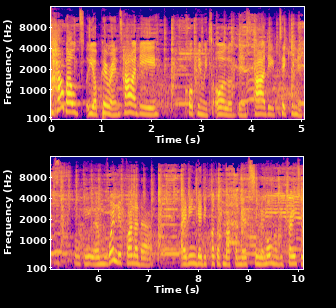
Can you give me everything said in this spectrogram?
how about your parents? How are they coping with all of this? How are they taking it? Okay, um, when they found out that I didn't get the cutoff mark for medicine, my mom has been trying to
